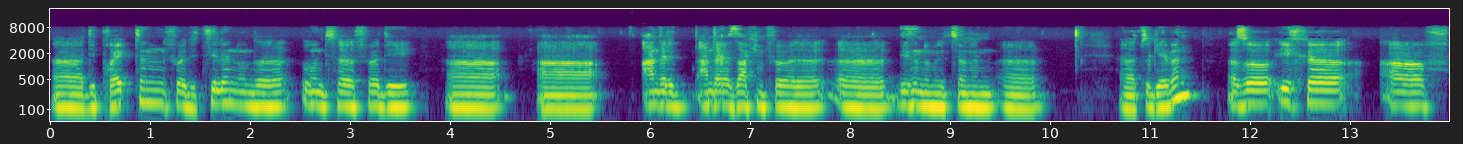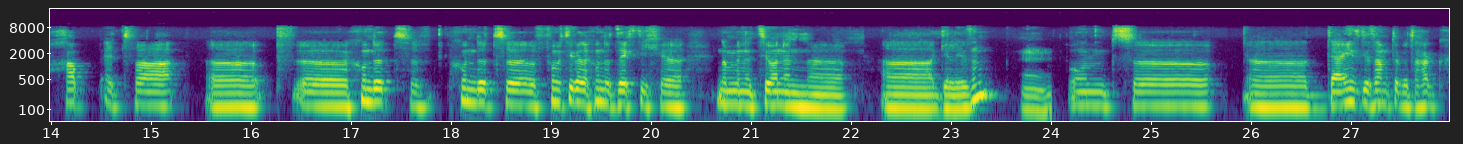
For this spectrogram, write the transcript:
die Projekte, für die Ziele und, äh, und äh, für die äh, äh, andere, andere Sachen für äh, diese Nominationen äh, äh, zu geben. Also ich äh, äh, habe etwa äh, 100, 150 oder 160 äh, Nominationen äh, äh, gelesen. Mhm. Und äh, äh, der insgesamte Betrag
